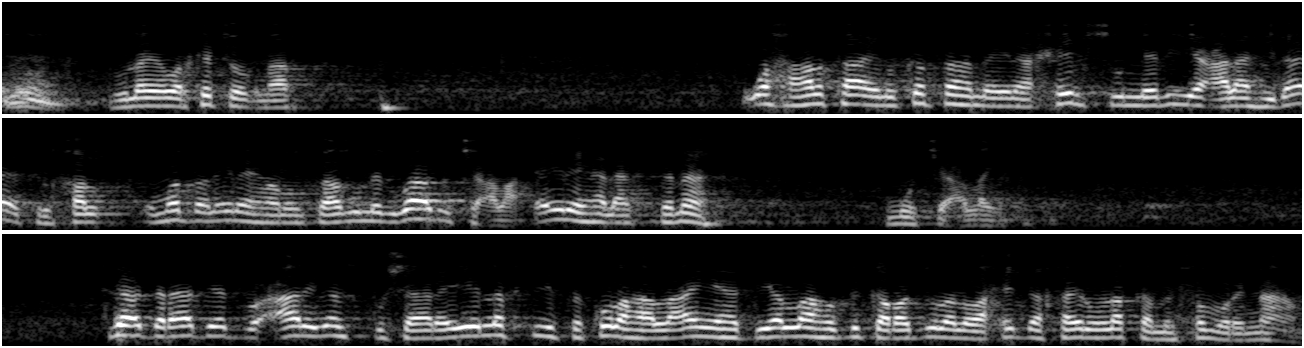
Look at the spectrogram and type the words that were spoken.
Uu leeya war ka joog waxa halkaa aynu ka fahmaynaa xirsu nabiyi calaa hidaayati alkhalq. Ummaddan inay hanuuntaabuu nebigu aada u jeclaa ee inay halaagsamaan muu jeclay. Sidaa daraaddeed buu caaligan bushaareeyey laftiisa ku lahaa la an yahdiya allahu bika rajula waaxida khayrun laka min xumuri nacam.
